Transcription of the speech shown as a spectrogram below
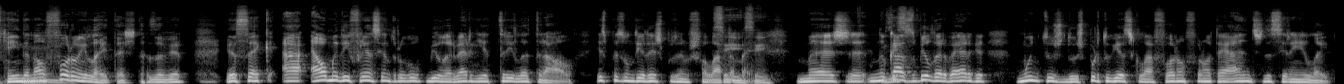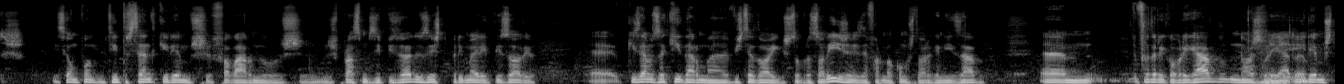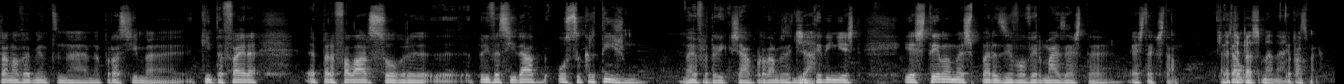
ainda não hum. foram eleitas, estás a ver? Eu sei que há, há uma diferença entre o grupo Bilderberg e a trilateral. Isso depois um dia destes podemos falar sim, também. Sim. Mas eh, no Mas caso isso... de Bilderberg, muitos dos portugueses que lá foram foram até antes de serem eleitos. Isso é um ponto muito interessante que iremos falar nos, nos próximos episódios. Este primeiro episódio uh, quisemos aqui dar uma vista de olhos sobre as origens, a forma como está organizado um, Frederico, obrigado. Nós obrigado. iremos estar novamente na, na próxima quinta-feira uh, para falar sobre uh, privacidade ou secretismo. Não é, Frederico? Já abordámos aqui Já. um bocadinho este, este tema, mas para desenvolver mais esta, esta questão. Até então, para a semana. Até para a semana.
